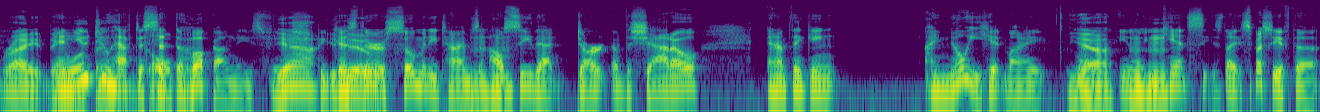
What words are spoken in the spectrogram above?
Right. And you do and have to set the it. hook on these fish Yeah, because. Mm-hmm. there are so many times I'll see that dart of the shadow and I'm thinking I know he hit my Yeah, mm-hmm. you know you can't see like, especially if the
